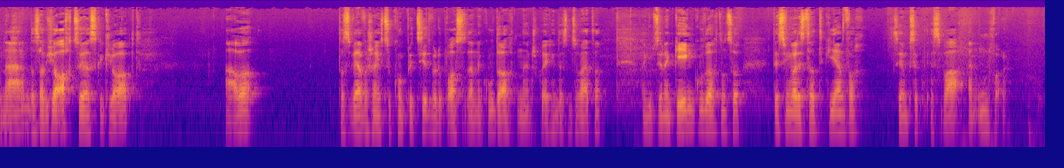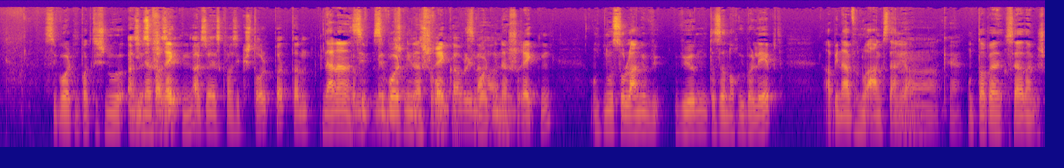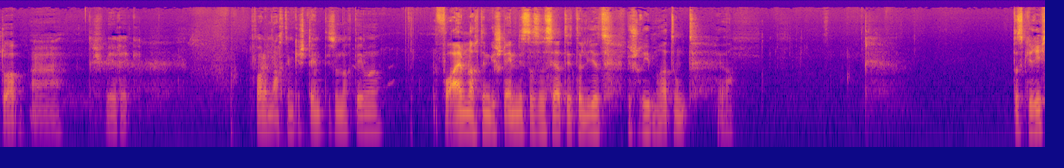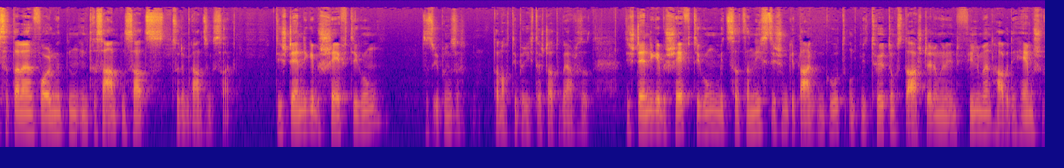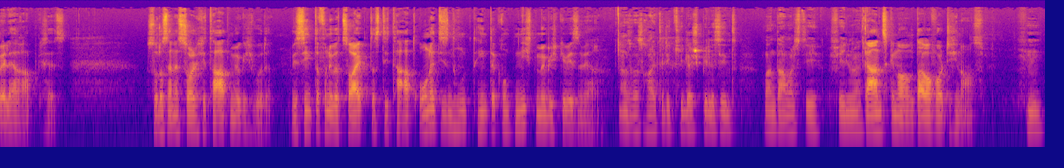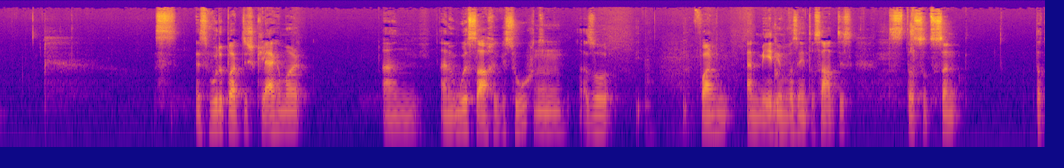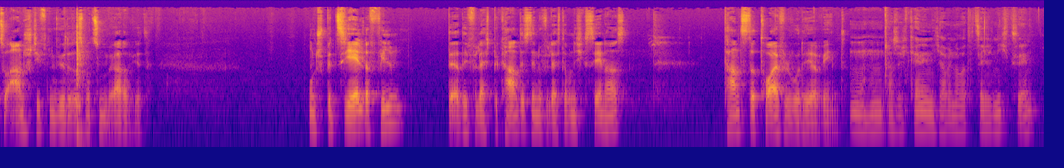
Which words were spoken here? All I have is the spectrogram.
Nein, so. das habe ich auch zuerst geglaubt. Aber das wäre wahrscheinlich zu kompliziert, weil du brauchst ja dann ein Gutachten entsprechendes und so weiter. Dann gibt es wieder ein Gegengutachten und so. Deswegen war die Strategie einfach, sie haben gesagt, es war ein Unfall. Sie wollten praktisch nur Also, ihn ist quasi, erschrecken. also er ist quasi gestolpert, dann Nein, nein, Dann sie, sie wollten ihn erschrecken. Sie wollten ihn erschrecken und nur so lange wü- würgen, dass er noch überlebt, aber ihn einfach nur Angst einjagen. Ah, okay. Und dabei sei er dann gestorben. Ah, schwierig. Vor allem nach dem Geständnis und nachdem er. Vor allem nach dem Geständnis, das er sehr detailliert beschrieben hat und ja. das Gericht hat dann einen folgenden interessanten Satz zu dem Ganzen gesagt. Die ständige Beschäftigung, das übrigens dann auch die Berichterstattung beeinflusst hat, die ständige Beschäftigung mit satanistischem Gedankengut und mit Tötungsdarstellungen in Filmen habe die Hemmschwelle herabgesetzt, so dass eine solche Tat möglich wurde. Wir sind davon überzeugt, dass die Tat ohne diesen Hintergrund nicht möglich gewesen wäre. Also was heute die Killerspiele sind, waren damals die Filme. Ganz genau, und darauf wollte ich hinaus. Es, es wurde praktisch gleich einmal ein, eine Ursache gesucht, also vor allem ein Medium, was ja interessant ist, das, das sozusagen dazu anstiften würde, dass man zum Mörder wird. Und speziell der Film, der dir vielleicht bekannt ist, den du vielleicht aber nicht gesehen hast, Tanz der Teufel wurde hier erwähnt. Mhm. Also ich kenne ihn, ich habe ihn aber tatsächlich nicht gesehen.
